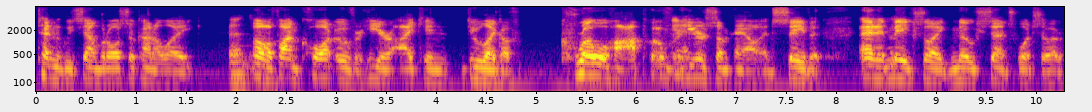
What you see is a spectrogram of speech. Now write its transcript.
technically sound, but also kind of like, uh, oh, if I'm caught over here, I can do like a crow hop over yeah. here somehow and save it. And it mm. makes like no sense whatsoever.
